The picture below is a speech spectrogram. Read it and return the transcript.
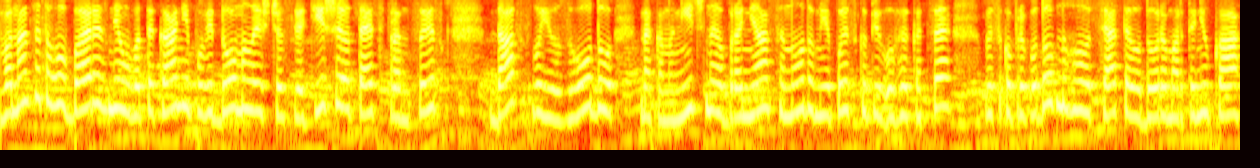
12 березня у Ватикані повідомили, що святіший отець Франциск дав свою згоду на канонічне обрання синодом єпископів УГКЦ високопреподобного отця Теодора Мартинюка,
